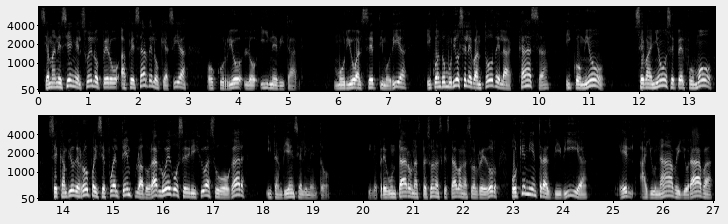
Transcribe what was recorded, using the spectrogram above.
se amanecía en el suelo, pero a pesar de lo que hacía, ocurrió lo inevitable. Murió al séptimo día, y cuando murió se levantó de la casa y comió, se bañó, se perfumó, se cambió de ropa y se fue al templo a adorar, luego se dirigió a su hogar y también se alimentó. Y le preguntaron las personas que estaban a su alrededor, ¿por qué mientras vivía él ayunaba y lloraba,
